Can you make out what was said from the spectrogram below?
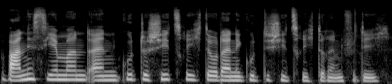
Wann ist jemand ein guter Schiedsrichter oder eine gute Schiedsrichterin für dich?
